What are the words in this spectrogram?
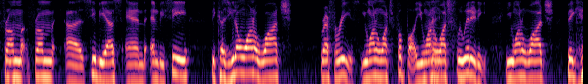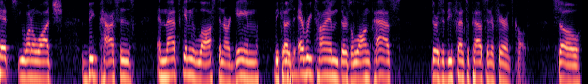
from from uh, CBS and NBC because you don't want to watch referees. You want to watch football. You want Right. to watch fluidity. You want to watch big hits. You want to watch big passes, and that's getting lost in our game because every time there's a long pass, there's a defensive pass interference called. So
